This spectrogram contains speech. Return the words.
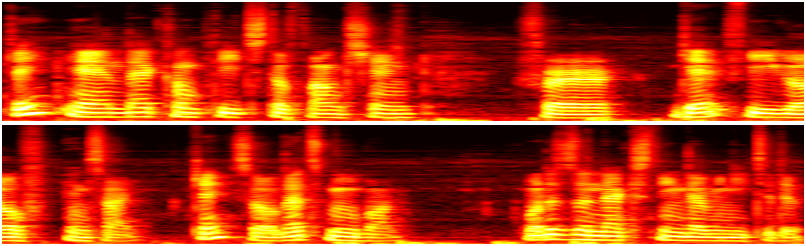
Okay, and that completes the function for get fee growth inside. Okay, so let's move on. What is the next thing that we need to do?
